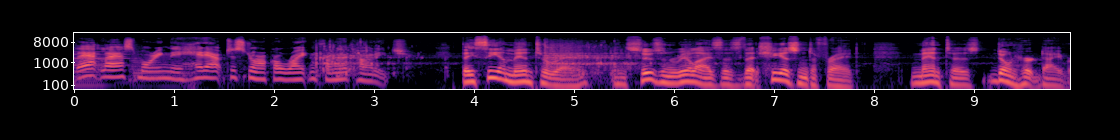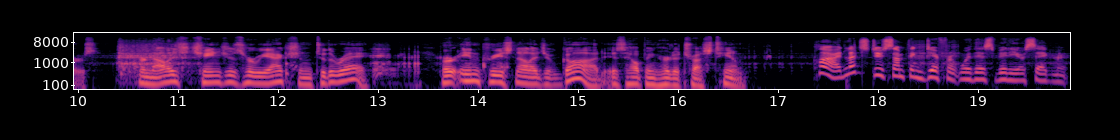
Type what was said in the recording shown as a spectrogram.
That last morning, they head out to snorkel right in front of the cottage. They see a manta ray, and Susan realizes that she isn't afraid. Mantas don't hurt divers. Her knowledge changes her reaction to the ray. Her increased knowledge of God is helping her to trust Him. Clyde, let's do something different with this video segment.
